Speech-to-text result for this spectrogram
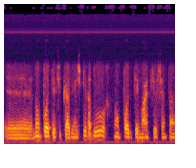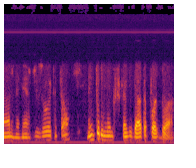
é, não pode ter ficado em respirador, não pode ter mais de 60 anos, nem menos de 18, então nem todo mundo que se candidata pode doar.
